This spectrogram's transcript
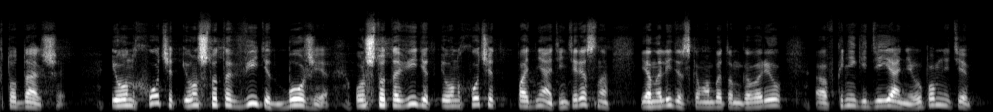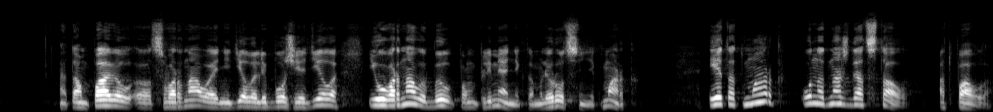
кто дальше – и он хочет, и он что-то видит Божье, он что-то видит, и он хочет поднять. Интересно, я на лидерском об этом говорил э, в книге «Деяния». Вы помните, там Павел э, с Варнавой, они делали Божье дело, и у Варнавы был, по племянник там, или родственник, Марк. И этот Марк, он однажды отстал от Павла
